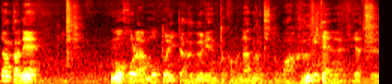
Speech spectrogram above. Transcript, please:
なんかねもうほら元いたフグレンとかもなんかちょっと和風みたいなやつ。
